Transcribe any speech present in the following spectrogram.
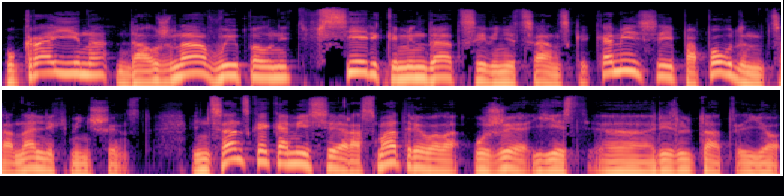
Украина должна выполнить все рекомендации Венецианской комиссии по поводу национальных меньшинств. Венецианская комиссия рассматривала, уже есть э, результат ее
